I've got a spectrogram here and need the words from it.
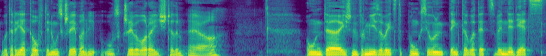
wo der Riedhof dann ausgeschrieben, ausgeschrieben worden ist, oder? Ja. Und äh, ist dann für mich so jetzt der Punkt gewesen, wo ich denke, gut, jetzt, wenn nicht jetzt,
